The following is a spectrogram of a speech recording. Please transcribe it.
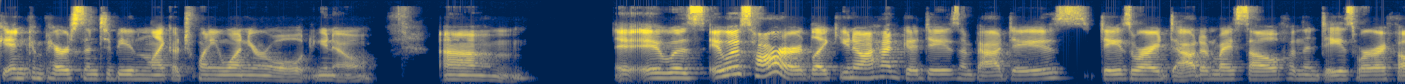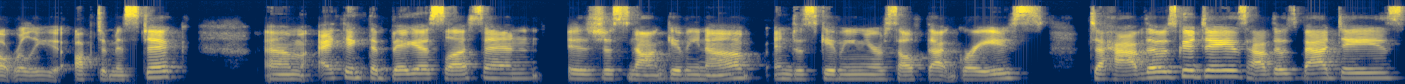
in comparison to being like a 21 year old, you know, um, it, it, was it was hard. Like, you know, I had good days and bad days, days where I doubted myself, and then days where I felt really optimistic. Um, I think the biggest lesson is just not giving up and just giving yourself that grace to have those good days, have those bad days,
